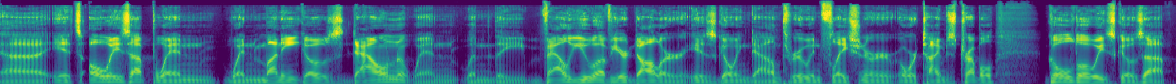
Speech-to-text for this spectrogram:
Uh, it's always up when when money goes down, when when the value of your dollar is going down through inflation or, or times of trouble. Gold always goes up.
